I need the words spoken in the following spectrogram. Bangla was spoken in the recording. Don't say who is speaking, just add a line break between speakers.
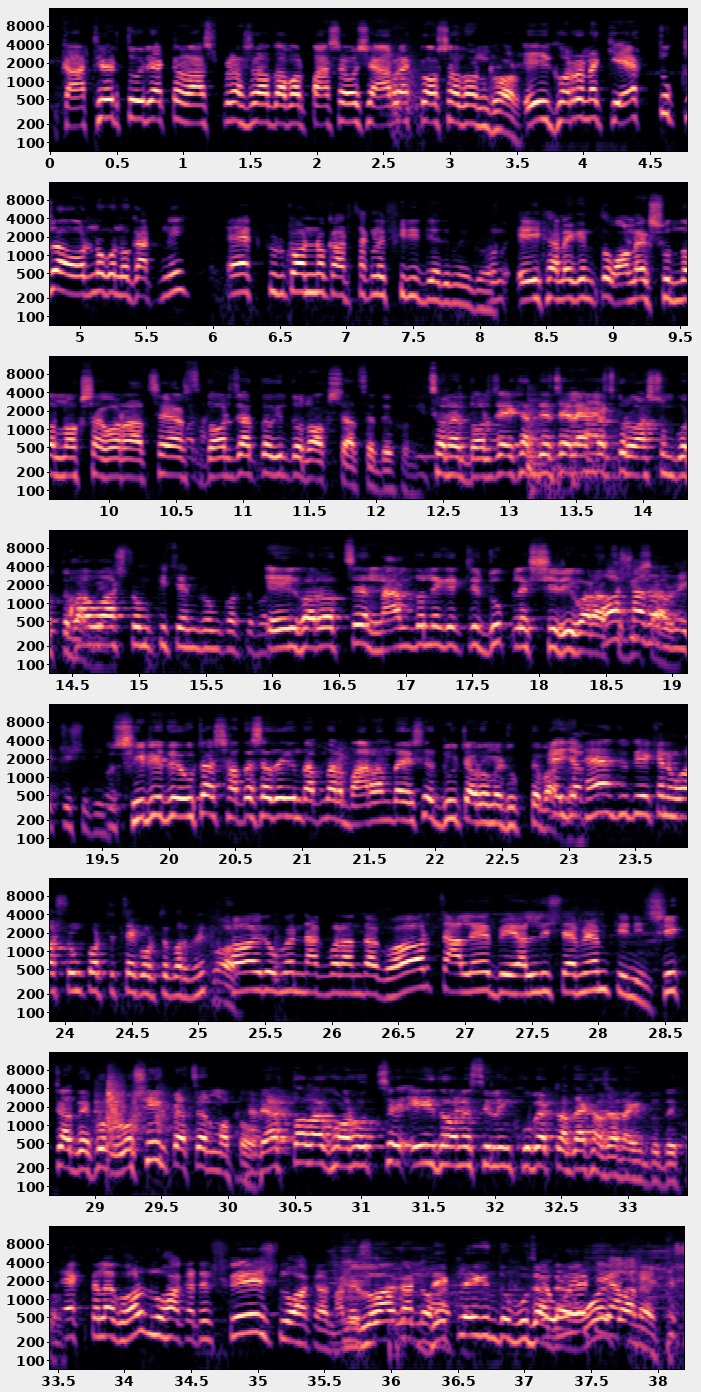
কাঠের তৈরি একটা রাজপ্রাসাদ আবার পাশাপাশি আরও একটা অসাধারণ ঘর। এই ঘরে নাকি এক টুকরা অন্য কোনো কাঠ নেই?
এক টুরকা অন্য কাঠ থাকলে ফ্রি দিয়ে দেবো
এইখানে কিন্তু অনেক সুন্দর নকশা করা আছে আর দরজাতেও কিন্তু নকশা আছে দেখুন। পিছনের দরজা এখান দিয়ে চাইলে অ্যাটাচ করে ওয়াশরুম করতে পারবে।
ওয়াশরুম কিচেন রুম করতে পারবে।
এই ঘর হচ্ছে নান্দনিক একটি ডুপ্লেক্স সিঁড়ি করা আছে
অসাধারণ একটি সিঁড়ি।
সিঁড়ি দিয়ে ওঠার সাথে সাথে কিন্তু আপনার বারান্দায় এসে দুইটা রুমে ঢুকতে পারবে।
হ্যাঁ যদি এখানে ওয়াশরুম করতে চাই করতে পারবে। ছয় রুমের নাক বারান্দা ঘর চালে বিয়াল্লিশ এম এম টিনি।
শিকটা দেখুন রশির প্যাচের মতো। দেড়তলা ঘর হচ্ছে এই ধরনের সিলিং খুব একটা দেখা যায় না কিন্তু দেখুন।
একতলা ঘর লোহা কাঠের ফ্রেশ লোহা কাঠ।
মানে লোহা কাঠ দেখলেই কিন্তু বোঝা যায়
